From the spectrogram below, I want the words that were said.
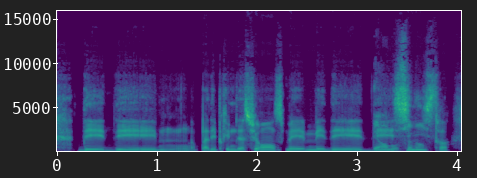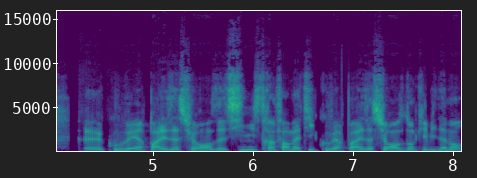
des, des mmh, pas des primes d'assurance, mais, mais des, des sinistres euh, couverts par les assurances, des sinistres informatiques couverts par les assurances. Donc évidemment,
